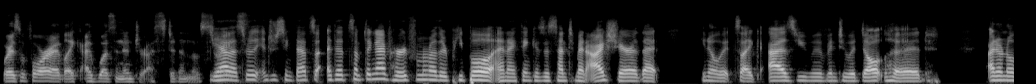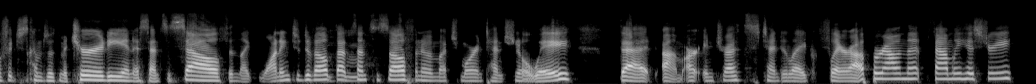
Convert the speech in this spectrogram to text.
Whereas before I like I wasn't interested in those stories. yeah that's really interesting that's that's something i've heard from other people and i think is a sentiment i share that you know it's like as you move into adulthood i don't know if it just comes with maturity and a sense of self and like wanting to develop that Mhm. sense of self in a much more intentional way that um, our interests tend to like flare up around that family history.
